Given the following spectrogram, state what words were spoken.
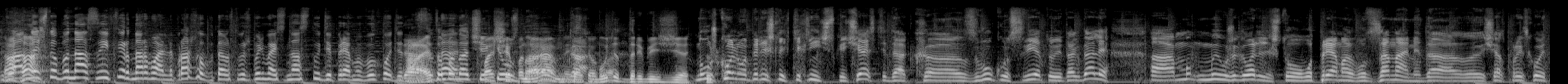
Главное, чтобы нас эфир нормально прошел, потому что вы же понимаете, на студии прямо выходит. Да, а это мы на чеке узнаем, как будет дребезжать. Ну уж коль мы перешли к технической части, да, к э, звуку, свету и так далее, а, мы уже говорили, что вот прямо вот за нами, да, сейчас происходит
